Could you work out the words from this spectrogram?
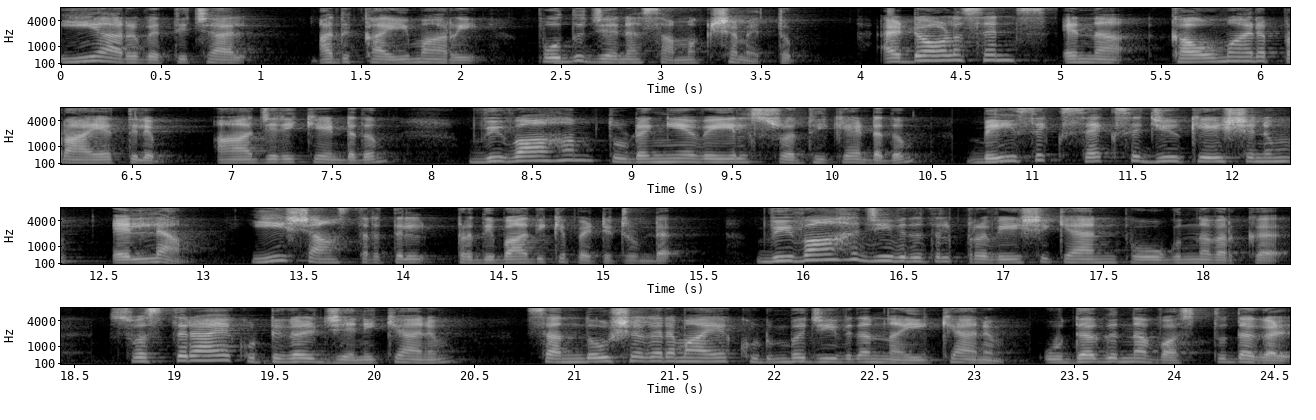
ഈ അറിവെത്തിച്ചാൽ അത് കൈമാറി പൊതുജന സമക്ഷമെത്തും. അഡോളസൻസ് എന്ന കൗമാരപ്രായത്തിലും ആചരിക്കേണ്ടതും വിവാഹം തുടങ്ങിയവയിൽ ശ്രദ്ധിക്കേണ്ടതും ബേസിക് സെക്സ് എഡ്യൂക്കേഷനും എല്ലാം ഈ ശാസ്ത്രത്തിൽ പ്രതിപാദിക്കപ്പെട്ടിട്ടുണ്ട്. വിവാഹ ജീവിതത്തിൽ പ്രവേശിക്കാൻ പോകുന്നവർക്ക് സ്വസ്ഥരായ കുട്ടികൾ ജനിക്കാനും സന്തോഷകരമായ കുടുംബജീവിതം നയിക്കാനും ഉതകുന്ന വസ്തുതകൾ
